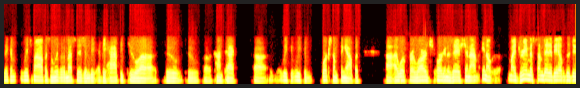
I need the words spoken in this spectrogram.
they can reach my office and leave a message, and be I'd be happy to uh, to to uh, contact uh, we could we could work something out. But uh, I work for a large organization. I'm, you know, my dream is someday to be able to do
